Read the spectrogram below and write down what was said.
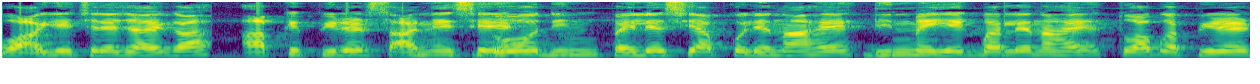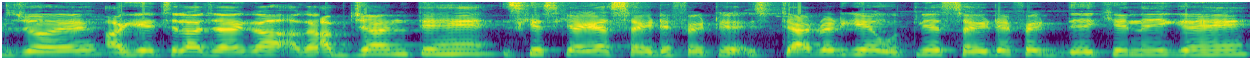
वो आगे चले जाएगा। आपके पीरियड्स आने से दो दिन पहले से आपको लेना है, दिन में एक बार लेना है तो आपका पीरियड जो है आगे चला जाएगा। अगर आप जानते हैं इसके क्या क्या साइड इफ़ेक्ट है, इस टैबलेट के उतने साइड इफ़ेक्ट देखे नहीं गए हैं।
